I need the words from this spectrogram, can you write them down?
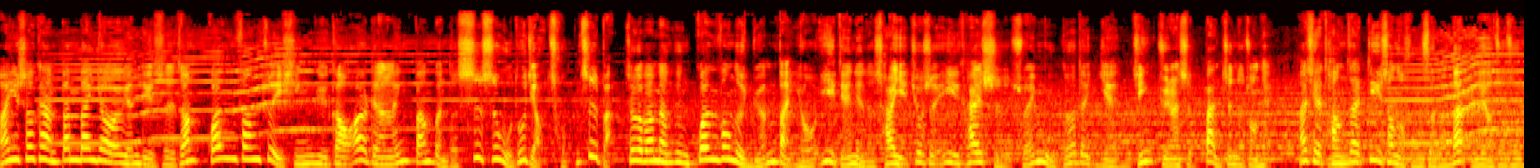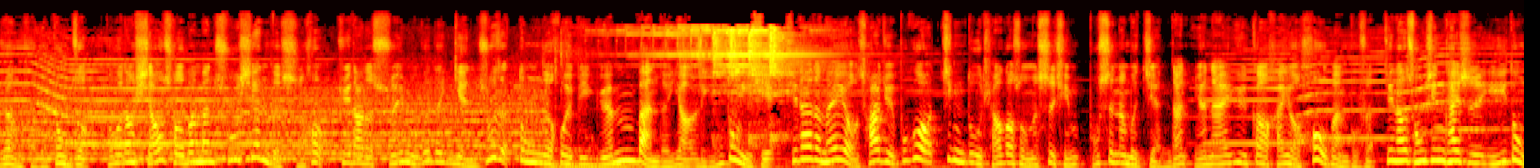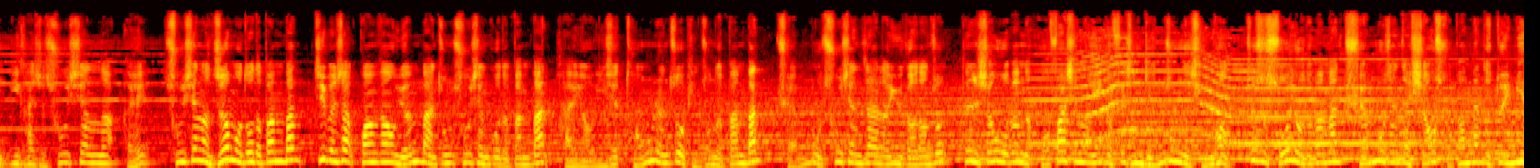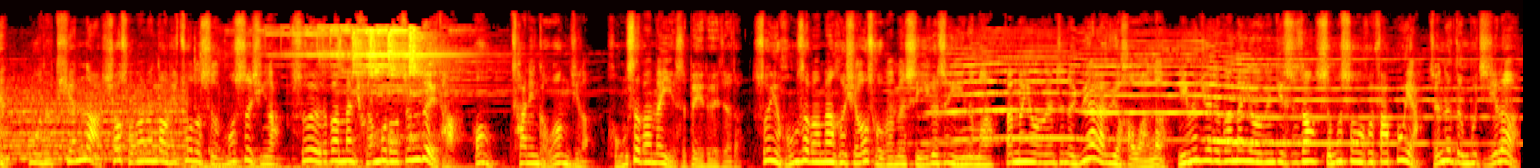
欢迎收看《斑斑幼儿园》第四章官方最新预告二点零版本的四十五度角重置版。这个版本跟官方的原版有一点点的差异，就是一开始水母哥的眼睛居然是半睁的状态。而且躺在地上的红色斑斑没有做出任何的动作。不过当小丑斑斑出现的时候，巨大的水母哥的眼珠子动的会比原版的要灵动一些。其他的没有差距。不过进度条告诉我们事情不是那么简单。原来预告还有后半部分，镜头重新开始移动，一开始出现了，哎，出现了这么多的斑斑。基本上官方原版中出现过的斑斑，还有一些同人作品中的斑斑，全部出现在了预告当中。但是小伙伴们，我发现了一个非常严重的情况。就是所有的班班全部站在小丑班班的对面，我的天呐，小丑班班到底做了什么事情啊？所有的班班全部都针对他。哦，差点搞忘记了，红色班班也是背对着的，所以红色班班和小丑班班是一个阵营的吗？班班幼儿园真的越来越好玩了，你们觉得班班幼儿园第十章什么时候会发布呀？真的等不及了。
